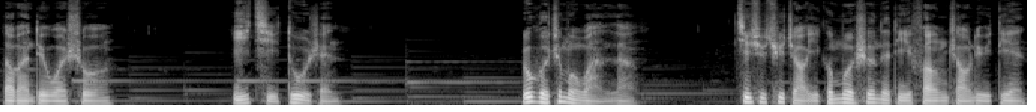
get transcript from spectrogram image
老板对我说：“以己度人。如果这么晚了，继续去找一个陌生的地方找旅店，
